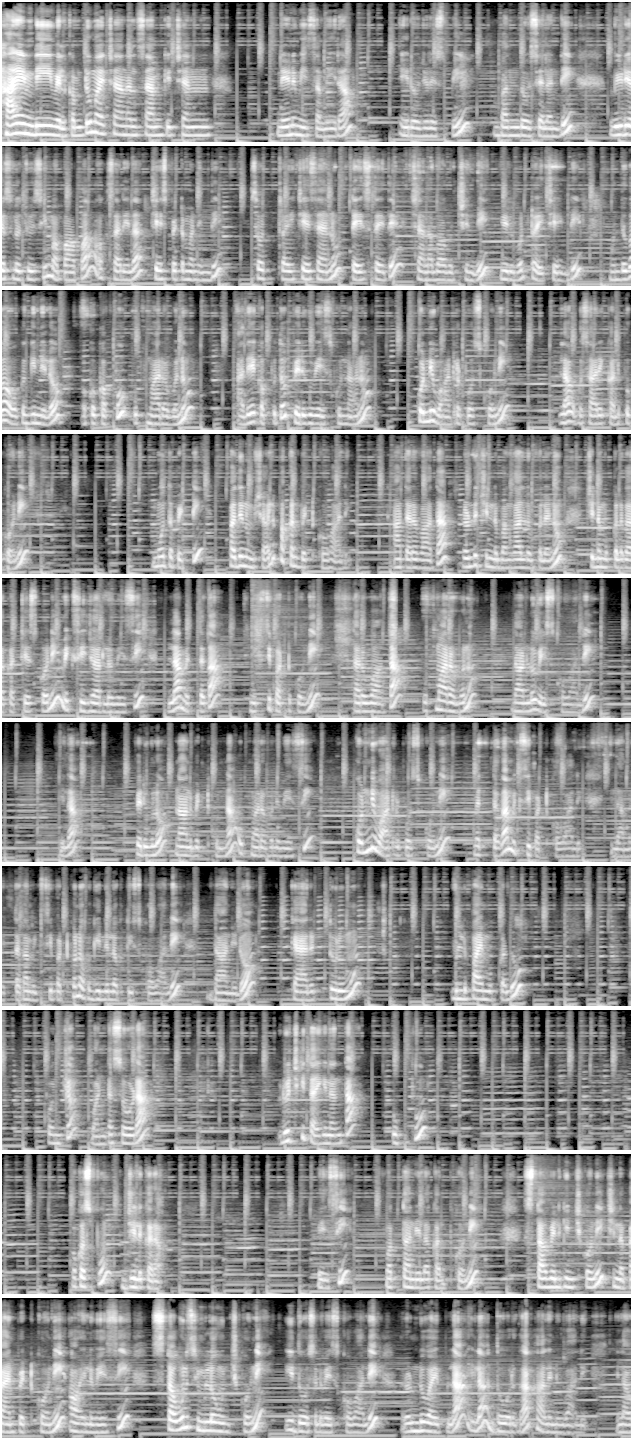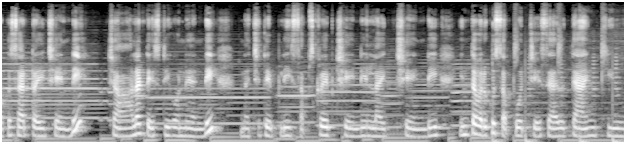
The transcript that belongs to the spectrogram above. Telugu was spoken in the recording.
హాయ్ అండి welcome to my channel Sam kitchen. నేను మీ సమీరా. ఈరోజు రెసిపీ బన్ వీడియోస్లో చూసి మా పాప ఒకసారి ఇలా చేసి పెట్టమనింది. సో ట్రై చేశాను. టేస్ట్ అయితే చాలా బాగా వచ్చింది మీరు కూడా ట్రై చేయండి. ముందుగా ఒక గిన్నెలో ఒక కప్పు ఉప్మా రవ్వను అదే కప్పుతో పెరుగు వేసుకున్నాను. కొన్ని వాటర్ పోసుకొని ఇలా ఒకసారి కలుపుకొని మూత పెట్టి పది నిమిషాలు పక్కన పెట్టుకోవాలి. ఆ తర్వాత రెండు చిన్న బంగాళదుంపలను చిన్న ముక్కలుగా కట్ చేసుకొని మిక్సీ జార్లో వేసి ఇలా మెత్తగా మిక్సీ పట్టుకొని తరువాత ఉప్మా రవ్వను దానిలో వేసుకోవాలి. ఇలా పెరుగులో నానబెట్టుకున్న ఉప్మా రవ్వను వేసి కొన్ని వాటర్ పోసుకొని మెత్తగా మిక్సీ పట్టుకోవాలి. ఇలా మెత్తగా మిక్సీ పట్టుకొని ఒక గిన్నెలోకి తీసుకోవాలి. దానిలో క్యారెట్ తురుము ఉల్లిపాయ ముక్కలు కొంచెం వంట సోడా రుచికి తగినంత ఉప్పు ఒక స్పూన్ జీలకర్ర వేసి మొత్తాన్ని ఇలా కలుపుకొని స్టవ్ వెలిగించుకొని చిన్న ప్యాన్ పెట్టుకొని ఆయిల్ వేసి స్టవ్ను సిమ్లో ఉంచుకొని ఈ దోశలు వేసుకోవాలి. రెండు వైపులా ఇలా దోరగా కాలనివ్వాలి. ఇలా ఒకసారి ట్రై చేయండి. చాలా టేస్టీగా ఉన్నాయండి. నచ్చితే ప్లీజ్ సబ్స్క్రైబ్ చేయండి లైక్ చేయండి. ఇంతవరకు సపోర్ట్ చేశారు. Thank you.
